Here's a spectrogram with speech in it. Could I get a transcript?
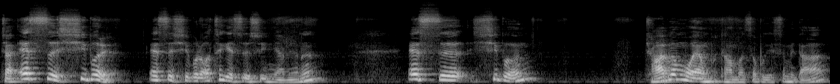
자, S10을 S10을 어떻게 쓸 수 있냐면은 S10은 좌변 모양부터 한번 써보겠습니다.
